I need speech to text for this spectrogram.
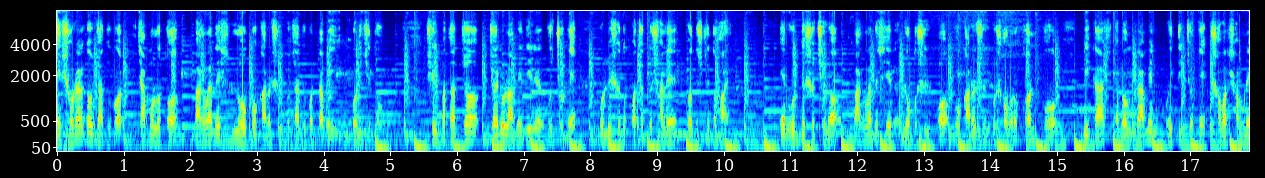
এই সোনারগাঁও জাদুঘর, যা মূলত বাংলাদেশ লোক ও কারুশিল্প জাদুঘর নামেই পরিচিত। শিল্পাচার্য জয়নুল আবেদিনের উদ্যোগে উনিশশো পঁচাত্তর সালে প্রতিষ্ঠিত হয়। এর উদ্দেশ্য ছিল বাংলাদেশের লোকশিল্প ও কারুশিল্প সংরক্ষণ ও বিকাশ এবং গ্রামীণ ঐতিহ্যকে সবার সামনে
